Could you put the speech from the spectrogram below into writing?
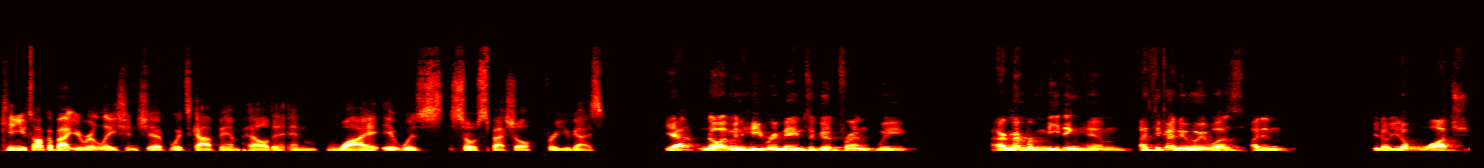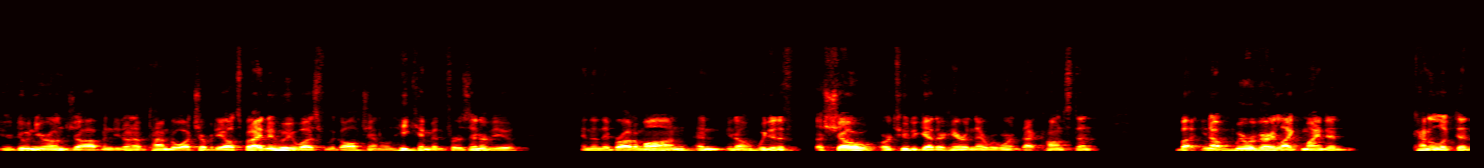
can you talk about your relationship with Scott Van Pelt and, and why it was so special for you guys? Yeah, no, I mean, he remains a good friend. We, I remember meeting him. I think I knew who he was. I didn't, you know, you don't watch, you're doing your own job and you don't have time to watch everybody else, but I knew who he was from the Golf Channel and he came in for his interview and then they brought him on and you know we did a, a, show or two together here and there. We weren't that constant but you know we were very like-minded kind of looked at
